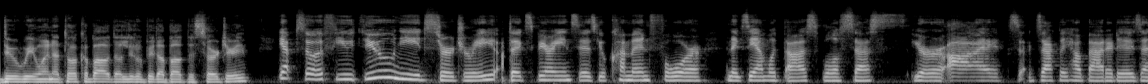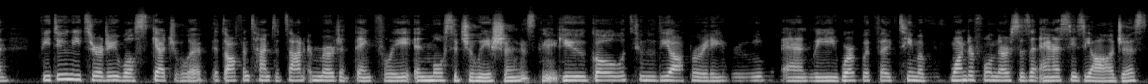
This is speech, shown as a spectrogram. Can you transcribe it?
Do we want to talk about a little bit about the surgery? Yep. So if you do need surgery, the experience is you'll come in for an exam with us. We'll assess your eye, exactly how bad it is. And if you do need surgery, we'll schedule it. It's oftentimes it's not emergent, thankfully, in most situations. You go to the operating room and we work with a team of wonderful nurses and anesthesiologists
